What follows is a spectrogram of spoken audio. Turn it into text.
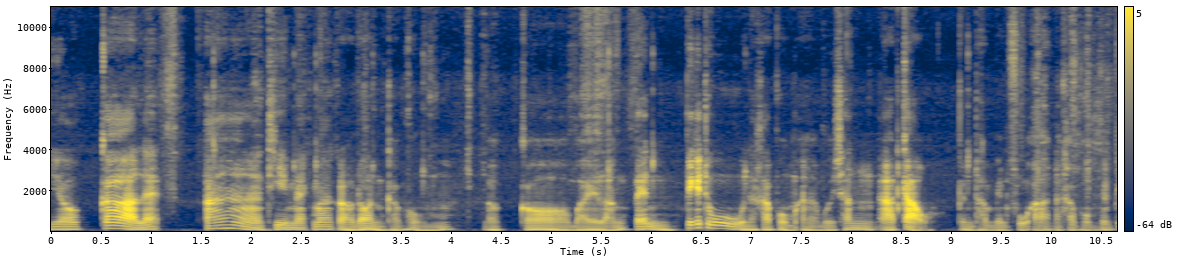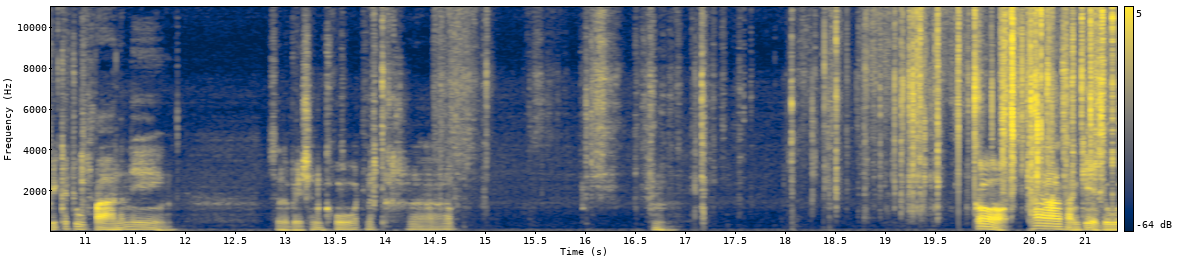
เดียวก้าและอ่าทีแม็กมากราดอนครับผม แล้วก็ใบหลังเป็นปิกาจูนะครับผมอ่าเวอร์ชั่นอาร์ตเก่า เป็นทำเป็นฟูอาร์ตนะครับผม เป็นปิกาจูปลานั่นเอง celebration code นะครับ อืม ก็ถ้าสังเกตดู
